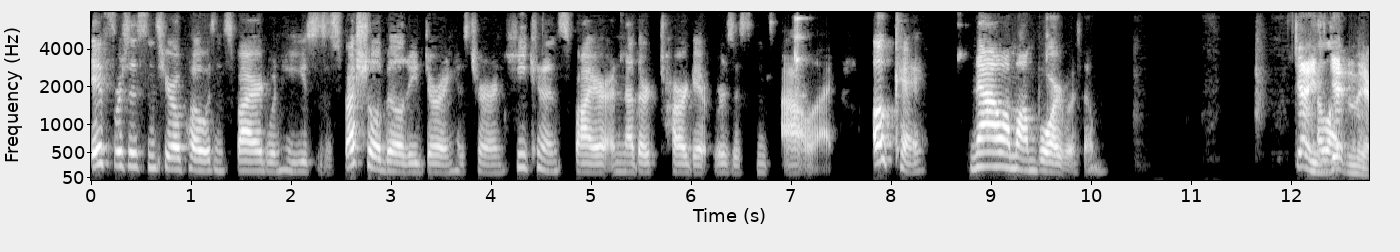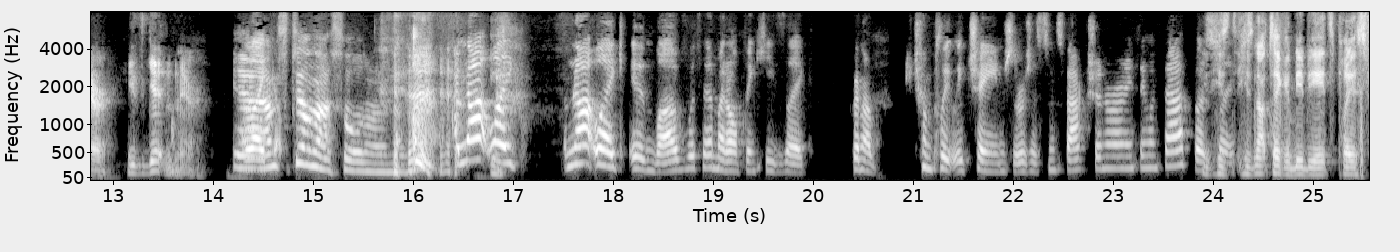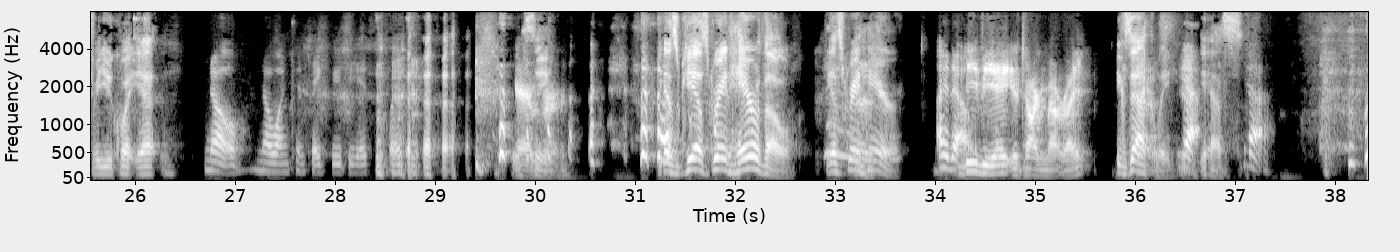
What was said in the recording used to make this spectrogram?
If Resistance Hero Poe is inspired when he uses a special ability during his turn, he can inspire another target resistance ally. Okay, now I'm on board with him. Yeah, he's like getting there. He's getting there. Yeah, like I'm him. still not sold on him. I'm not like I'm not like in love with him. I don't think he's like gonna completely change the resistance faction or anything like that. But He's, he's, like, he's not taking BB-8's place for you quite yet. no, no one can take BB-8's place. we'll see. Ever. He has, he has great hair, though. He has great hair. I know. BB-8, you're talking about, right? Exactly. Yeah. Yes. Yeah.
